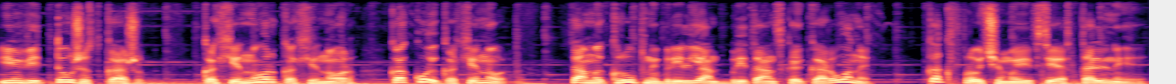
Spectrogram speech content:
Им ведь тоже скажут «Кахенор, Кахенор, какой Кахенор?» Самый крупный бриллиант британской короны, как, впрочем, и все остальные,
